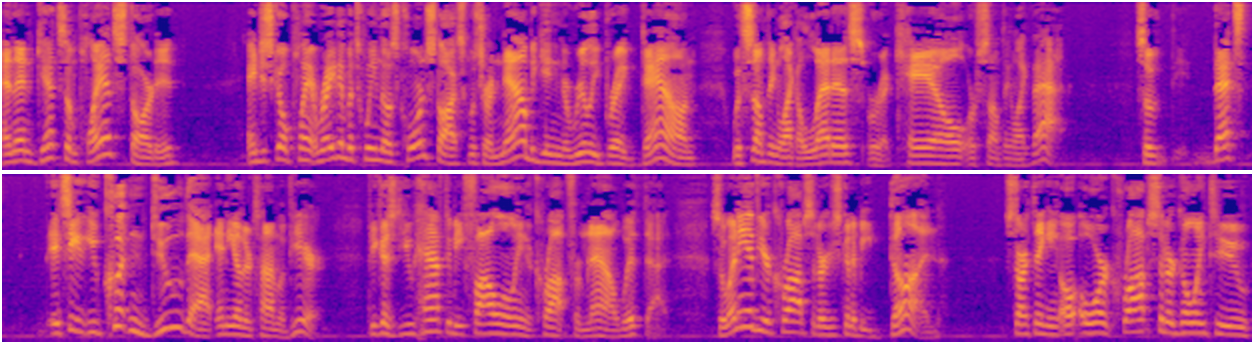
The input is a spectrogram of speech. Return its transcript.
And then get some plants started and just go plant right in between those corn stalks, which are now beginning to really break down with something like a lettuce or a kale or something like that. So that's, see, you couldn't do that any other time of year because you have to be following a crop from now with that. So any of your crops that are just going to be done, start thinking, or, or crops that are going to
